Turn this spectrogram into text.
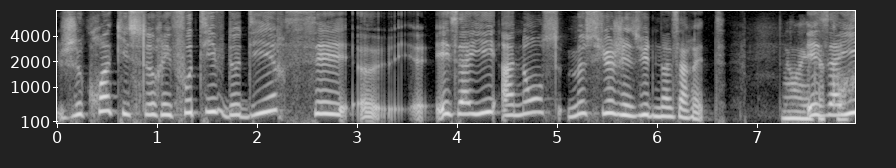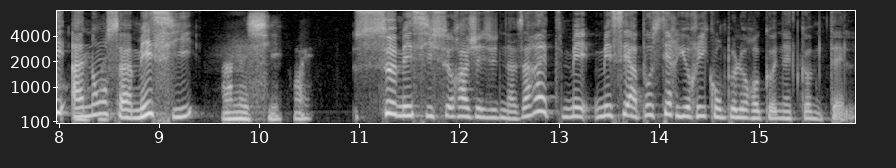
je crois qu'il serait fautif de dire c'est euh, Ésaïe annonce Monsieur Jésus de Nazareth. Ésaïe annonce un Messie. Un Messie, oui. Ce Messie sera Jésus de Nazareth, mais, mais c'est a posteriori qu'on peut le reconnaître comme tel.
